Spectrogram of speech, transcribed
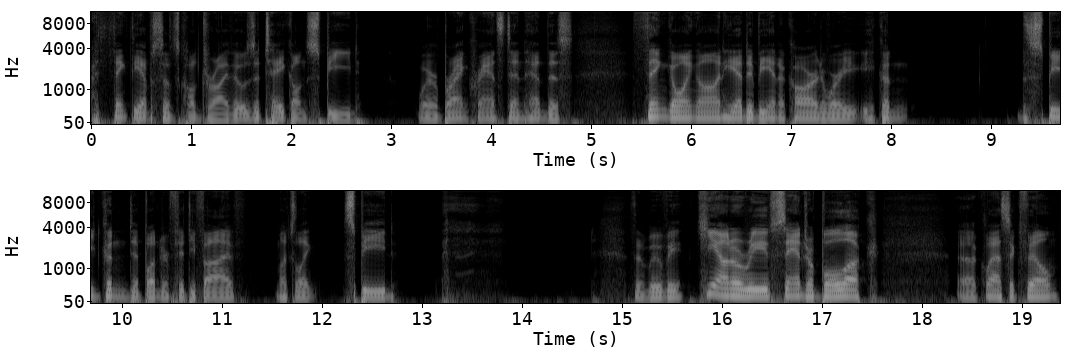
I think the episode's called Drive. It was a take on Speed, where Bryan Cranston had this thing going on. He had to be in a car to where he, he couldn't, the speed couldn't dip under 55, much like Speed, the movie. Keanu Reeves, Sandra Bullock, uh, classic film.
